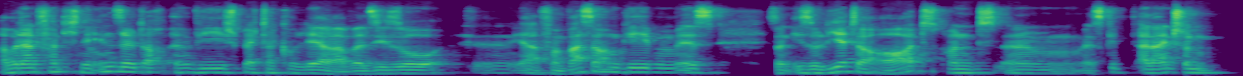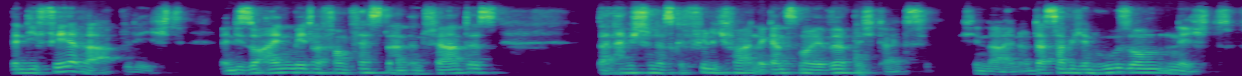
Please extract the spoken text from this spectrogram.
Aber dann fand ich eine Insel doch irgendwie spektakulärer, weil sie so äh, ja, vom Wasser umgeben ist, so ein isolierter Ort. Und ähm, es gibt allein schon, wenn die Fähre abliegt, wenn die so einen Meter vom Festland entfernt ist, dann habe ich schon das Gefühl, ich fahre in eine ganz neue Wirklichkeit hinein. Und das habe ich in Husum nicht.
